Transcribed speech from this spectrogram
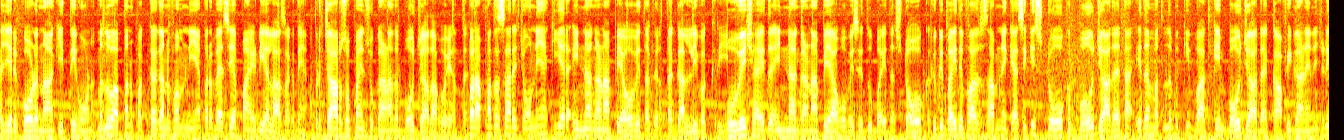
ਹਜੇ ਰਿਕਾਰਡ ਨਾ ਕੀਤੇ ਹੋਣ। ਮਤਲਬ ਆਪਾਂ ਨੂੰ ਪੱਕਾ ਕਨਫਰਮ ਨਹੀਂ ਹੈ, ਪਰ ਵੈਸੇ ਆਪਾਂ ਆਈਡੀਆ ਲਾ ਸਕਦੇ ਹਾਂ। ਪਰ 400-500 ਗਾਣਾ ਤਾਂ ਬਹੁਤ ਜ਼ਿਆਦਾ ਹੋ ਜਾਂਦਾ। ਪਰ ਆਪਾਂ ਤਾਂ ਸਾਰੇ ਚਾਹੁੰਦੇ ਹਾਂ ਕਿ ਯਾਰ ਇੰਨਾ ਗਾਣਾ ਪਿਆ ਹੋਵੇ ਤਾਂ ਫਿਰ ਤਾਂ ਗੱਲ ਹੀ ਵੱਖਰੀ ਹੋਵੇ ਸ਼ਾਇਦ ਇੰਨਾ ਗਾਣਾ ਪਿਆ ਹੋਵੇ ਸਿੱਧੂ ਬਾਈ ਦਾ ਸਟਾਕ ਕਿਉਂਕਿ ਬਾਈ ਦੇ ਫਾਦਰ ਸਾਹਿਬ ਨੇ ਕਿਹਾ ਸੀ ਕਿ ਸਟਾਕ ਬਹੁਤ ਜ਼ਿਆਦਾ ਹੈ, ਤਾਂ ਇਹਦਾ ਮਤਲਬ ਕਿ ਵਾਕਈ ਬਹੁਤ ਜ਼ਿਆਦਾ ਹੈ। ਕਾਫੀ ਗਾਣੇ ਨੇ ਜਿਹੜੇ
